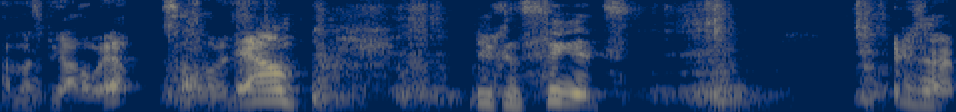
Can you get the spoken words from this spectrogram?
That must be all the way up. It's all the way down. You can see it's it's a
